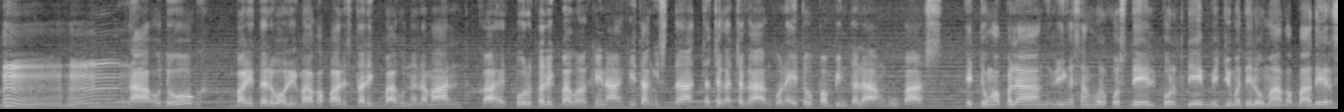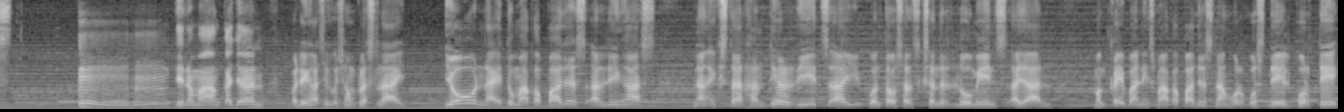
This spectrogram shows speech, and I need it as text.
Mhm, naudog. Bali dalawa ulit mga kapares, talikbago na naman. Kahit puro talikbago ang kinakitang isda, tsatsaga-tsagaan ko na ito, pambintala ang bukas. Ito nga pala ang lingas ng Horcos del Porte, medyo madilaw mga kapaders. Mhm, tinamaan ka dyan. Palingasin ko siyang flashlight. Yun, na ito mga kapaders, ang lingas ng X-Star Hunter DHI 1600 lumens. Ayan, magkaiba nings mga kapaders ng Horcos del Porte.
